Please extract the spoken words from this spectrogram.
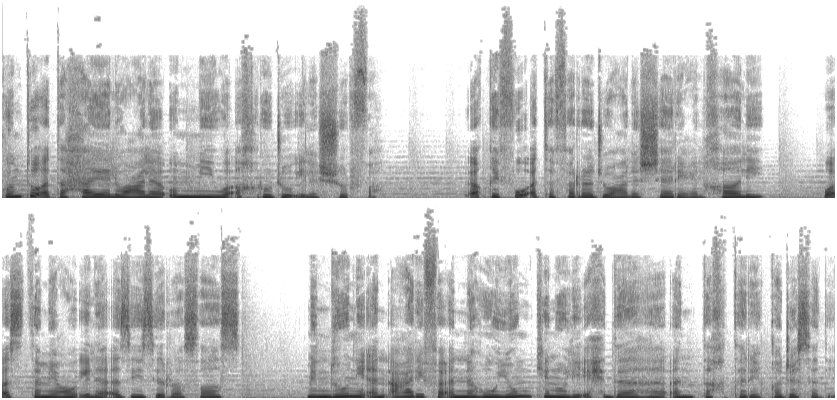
كنت أتحايل على أمي وأخرج إلى الشرفة. أقف أتفرج على الشارع الخالي وأستمع إلى أزيز الرصاص من دون أن أعرف أنه يمكن لإحداها أن تخترق جسدي.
